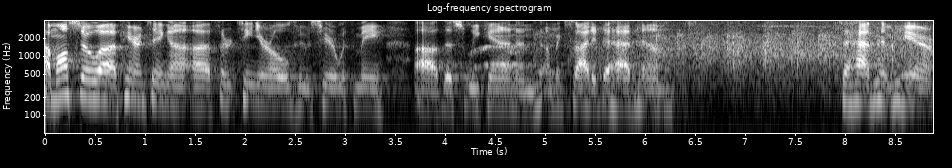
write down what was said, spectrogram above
I'm also uh, parenting a 13 year old who's here with me uh, this weekend, and I'm excited to have him to have him here.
